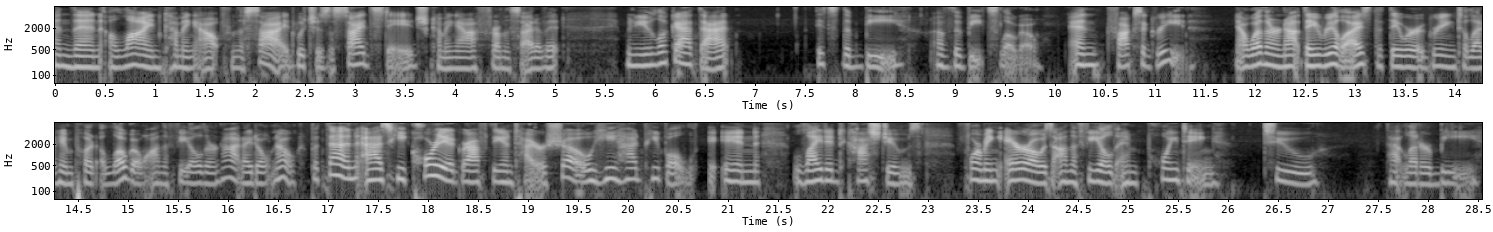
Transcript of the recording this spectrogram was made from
and then a line coming out from the side, which is a side stage coming out from the side of it. When you look at that, it's the B of the Beats logo. And Fox agreed. Now, whether or not they realized that they were agreeing to let him put a logo on the field or not, I don't know. But then, as he choreographed the entire show, he had people in lighted costumes forming arrows on the field and pointing to that letter B.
